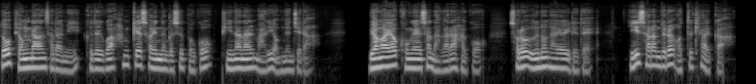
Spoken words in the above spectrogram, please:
또 병 나은 사람이 그들과 함께 서 있는 것을 보고 비난할 말이 없는지라 명하여 공회에서 나가라 하고 서로 의논하여 이르되 이 사람들을 어떻게 할까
